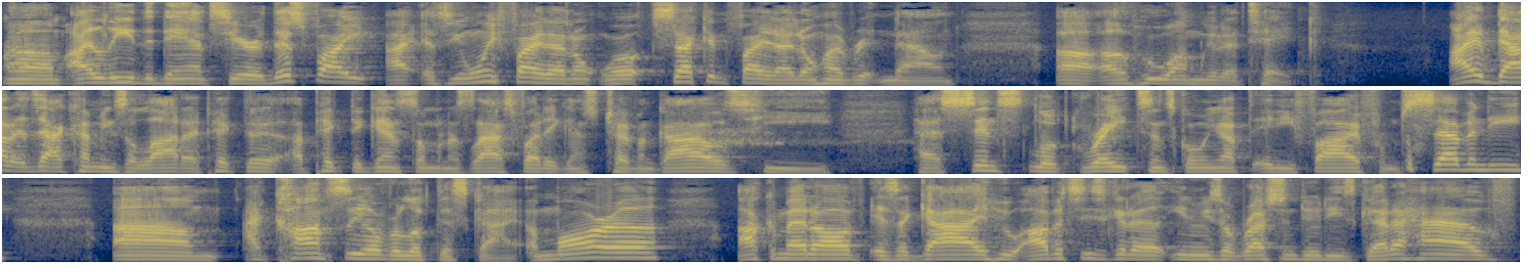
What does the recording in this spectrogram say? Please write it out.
Um, I lead the dance here. This fight I, is the only fight I don't. Well, second fight I don't have written down uh, of who I'm gonna take. I've doubted Zak Cummings a lot. I picked a, I picked against him in his last fight against Trevin Giles. He has since looked great since going up to 85 from 70. Um, I constantly overlook this guy. Amara Akhmedov is a guy who obviously is gonna, you know, he's a Russian dude. He's gonna have,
